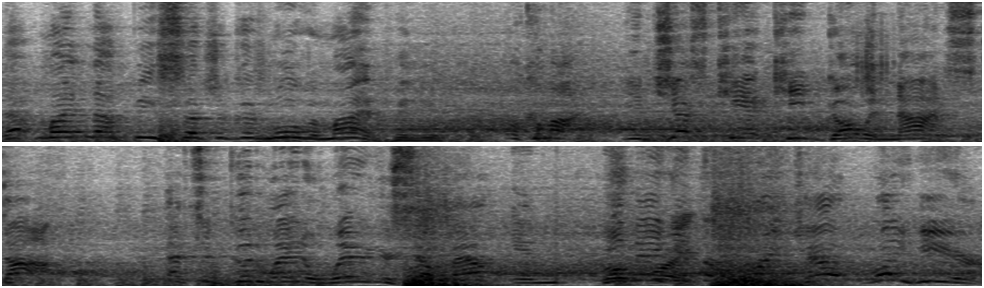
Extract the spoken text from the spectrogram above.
That might not be such a good move, in my opinion. Oh, come on. You just can't keep going non-stop. That's a good way to wear yourself out, and he Rope may break. get the breakout right here.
